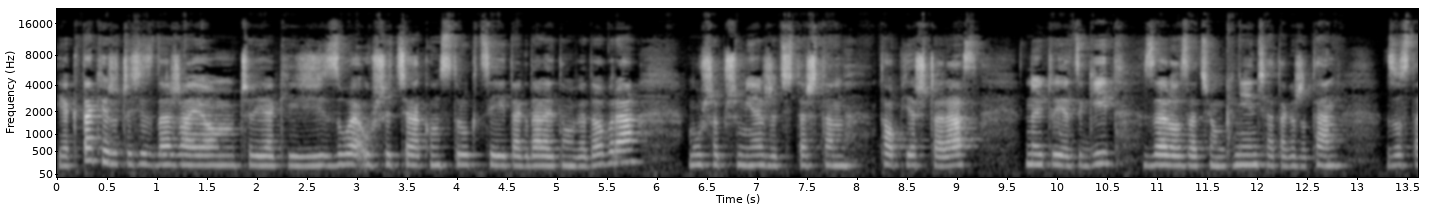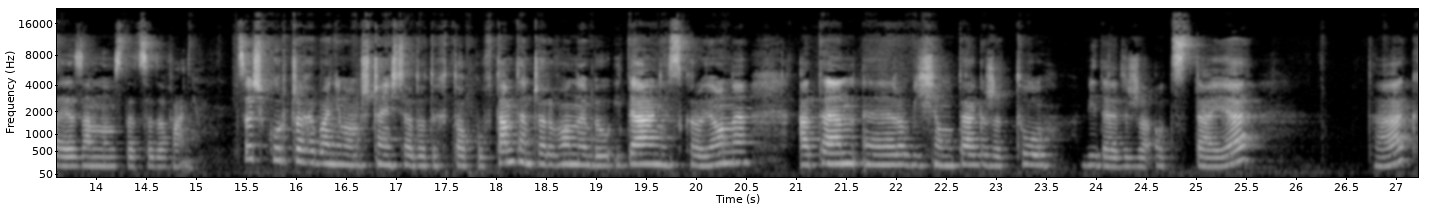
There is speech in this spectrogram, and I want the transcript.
jak takie rzeczy się zdarzają, czyli jakieś złe uszycia, konstrukcje i tak dalej, to mówię, dobra, muszę przymierzyć też ten top jeszcze raz. No i tu jest git, zero zaciągnięcia, także ten zostaje za mną zdecydowanie. Coś kurczę, chyba nie mam szczęścia do tych topów. Tamten czerwony był idealnie skrojony, a ten y, robi się tak, że tu widać, że odstaje. Tak,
